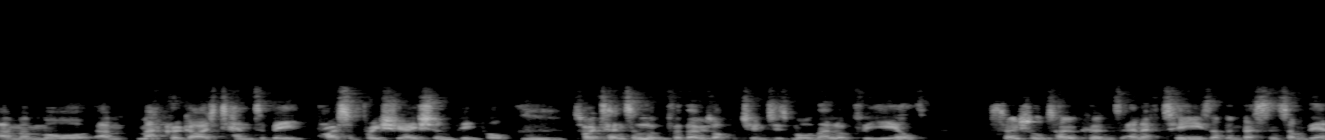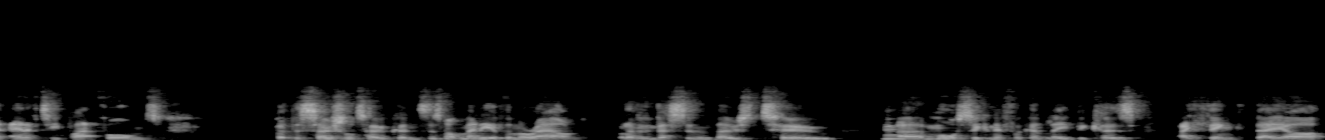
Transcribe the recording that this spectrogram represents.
I'm a more um, macro guys tend to be price appreciation people, mm. so I tend to look for those opportunities more than I look for yield. Social tokens, NFTs. I've invested in some of the NFT platforms, but the social tokens, there's not many of them around. But I've invested in those too. Uh, more significantly because I think they are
